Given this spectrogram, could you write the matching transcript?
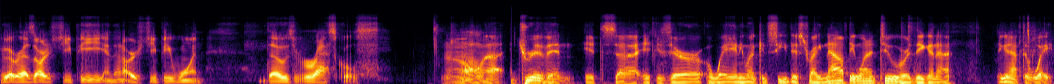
Whoever has artist GP and then artist GP one, those rascals. Oh, uh, driven. It's uh, is there a way anyone can see this right now if they wanted to, or are they gonna they're gonna have to wait?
